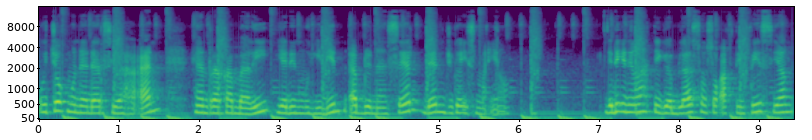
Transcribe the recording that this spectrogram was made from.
Ucok Mundadar Siahaan, Hendra Kambali, Yadin Muhyiddin, Abdul Nasir, dan juga Ismail. Jadi inilah 13 sosok aktivis yang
